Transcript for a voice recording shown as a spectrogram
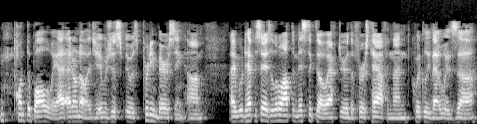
punt the ball away. I, I don't know. It, it was just it was pretty embarrassing. Um, I would have to say I was a little optimistic though after the first half, and then quickly that was uh,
